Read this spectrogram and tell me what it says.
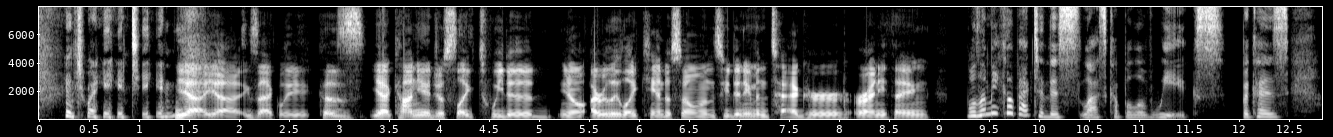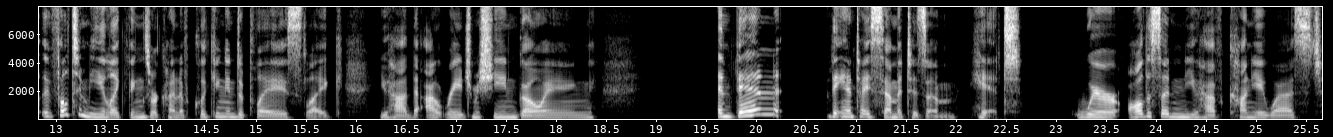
in 2018. Yeah, yeah, exactly. Because, yeah, Kanye just like tweeted, you know, I really like Candace Owens. He didn't even tag her or anything. Well, let me go back to this last couple of weeks because it felt to me like things were kind of clicking into place. Like you had the outrage machine going and then the anti Semitism hit, where all of a sudden you have Kanye West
